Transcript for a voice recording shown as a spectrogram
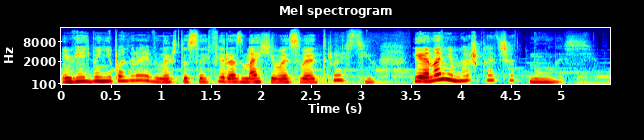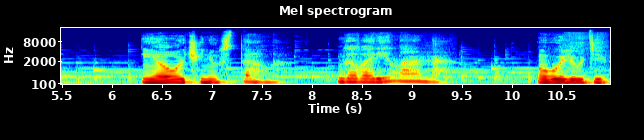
Ведьме не понравилось, что Софи размахивая своей тростью, и она немножко отшатнулась. «Я очень устала», — говорила она. «Вы, люди,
